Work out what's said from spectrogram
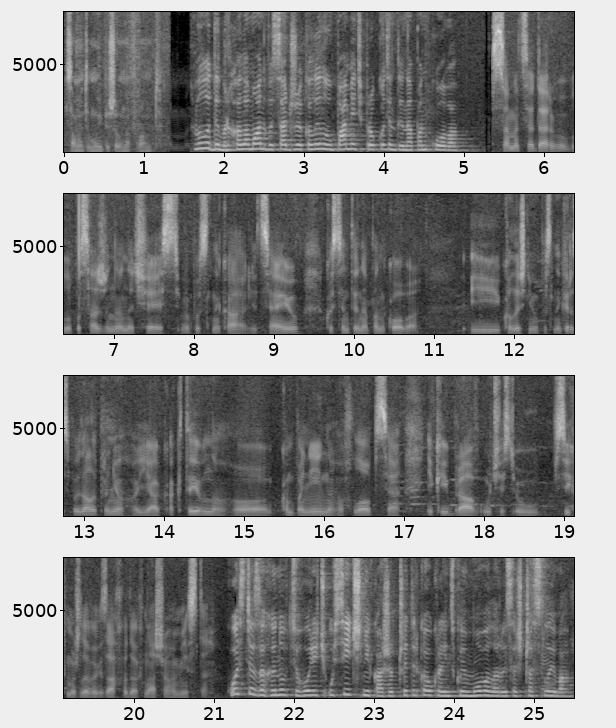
Саме тому і пішов на фронт. Володимир Халаман висаджує калину у пам'ять про Костянтина Панкова. Саме це дерево було посаджено на честь випускника ліцею Костянтина Панкова. І колишні випускники розповідали про нього як активного компанійного хлопця, який брав участь у всіх можливих заходах нашого міста. Костя загинув цьогоріч у січні, каже вчителька української мови Лариса Щаслива.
